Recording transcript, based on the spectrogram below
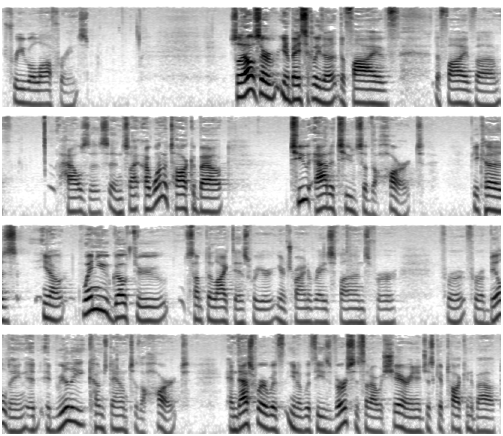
free will offerings. So those are you know basically the, the five the five uh, houses, and so I, I want to talk about two attitudes of the heart, because you know when you go through something like this, where you're you know trying to raise funds for for for a building, it, it really comes down to the heart, and that's where with you know with these verses that I was sharing, it just kept talking about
